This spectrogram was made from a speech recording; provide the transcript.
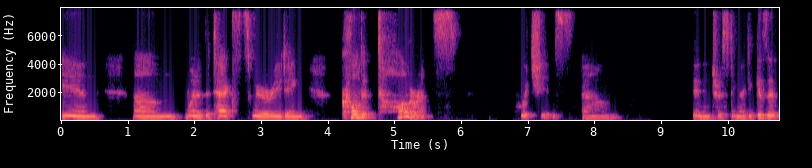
in um, one of the texts we were reading called it tolerance, which is um, an interesting idea. It gives it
